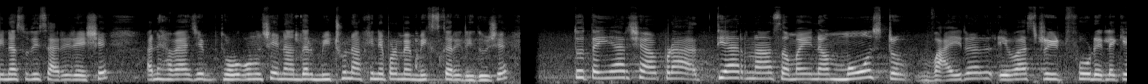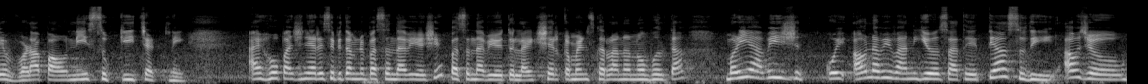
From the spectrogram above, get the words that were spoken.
મહિના સુધી સારી રહેશે. અને હવે આ જે થોડું ઘણું છે એના અંદર મીઠું નાખીને પણ મેં મિક્સ કરી લીધું છે. તો તૈયાર છે આપણા અત્યારના સમયના મોસ્ટ વાયરલ એવા સ્ટ્રીટ ફૂડ એટલે કે વડાપાઉંની સૂકી ચટણી. આઈ હોપ આજની આ રેસીપી તમને પસંદ આવી હશે. પસંદ આવી હોય તો લાઇક શેર કમેન્ટ્સ કરવાનો ન ભૂલતા. મળીએ આવી જ કોઈ અવનવી વાનગીઓ સાથે. ત્યાં સુધી આવજો.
